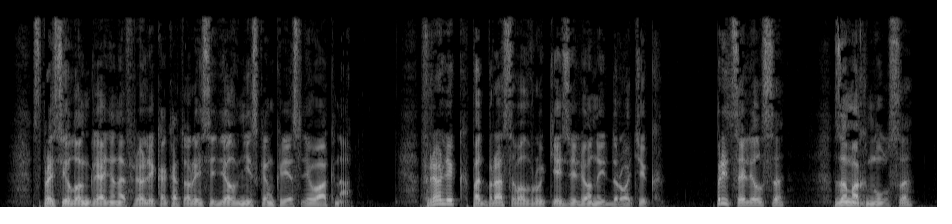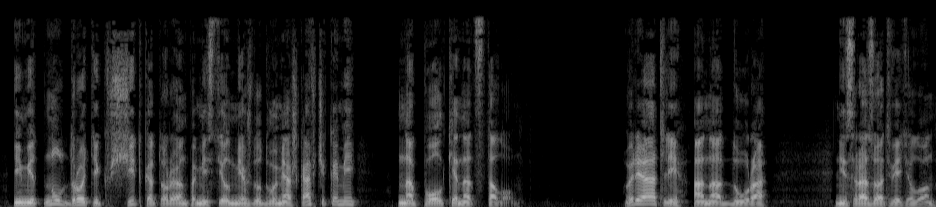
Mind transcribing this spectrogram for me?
— спросил он, глядя на Фрелика, который сидел в низком кресле у окна. Фрелик подбрасывал в руке зеленый дротик, прицелился, замахнулся, и метнул дротик в щит, который он поместил между двумя шкафчиками на полке над столом. «Вряд ли она дура», — не сразу ответил он.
